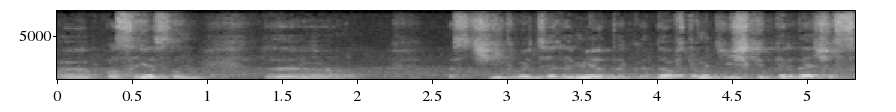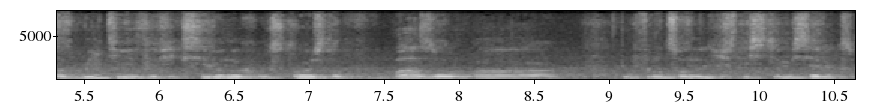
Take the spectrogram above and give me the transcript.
а, посредством а, считывателя меток, до автоматической передачи событий, зафиксированных в устройствах в базу информационно-логической системы Селекс.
